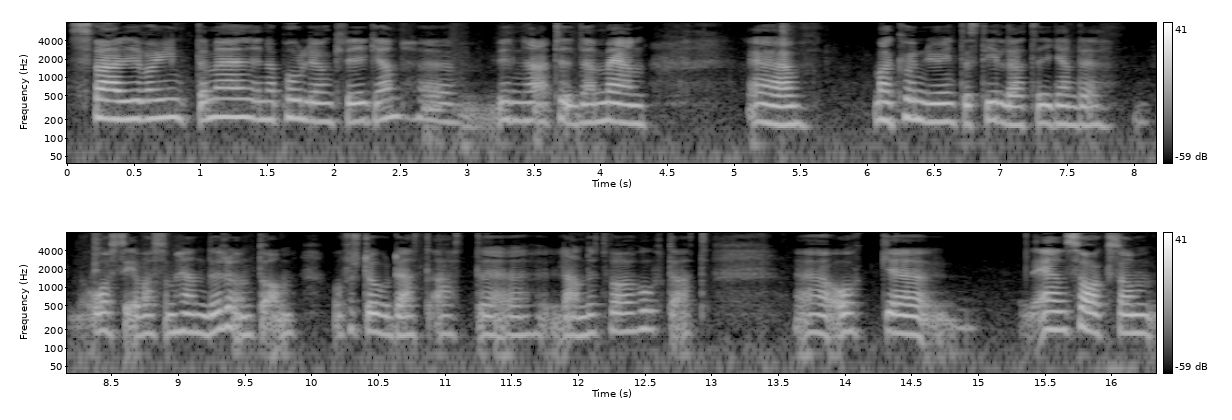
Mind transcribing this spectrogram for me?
Sverige var ju inte med i Napoleonkrigen eh, vid den här tiden men eh, man kunde ju inte stillatigande åse vad som hände runt om och förstod att, att eh, landet var hotat. Eh, och eh, en sak som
